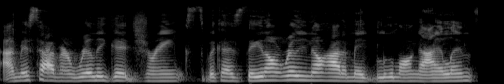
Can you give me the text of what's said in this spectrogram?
I miss having really good drinks because they don't really know how to make blue Long Island's.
